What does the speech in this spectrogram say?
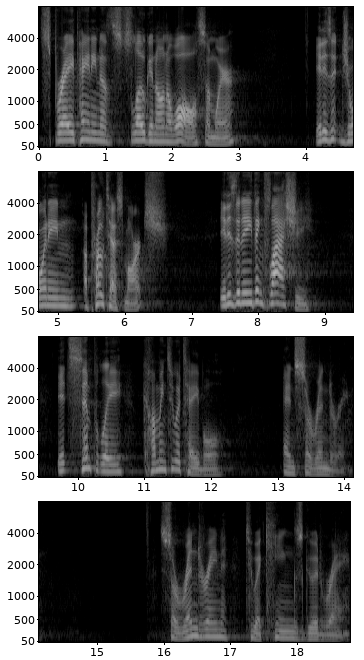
spray painting a slogan on a wall somewhere, it isn't joining a protest march, it isn't anything flashy. It's simply coming to a table and surrendering. Surrendering to a king's good reign.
